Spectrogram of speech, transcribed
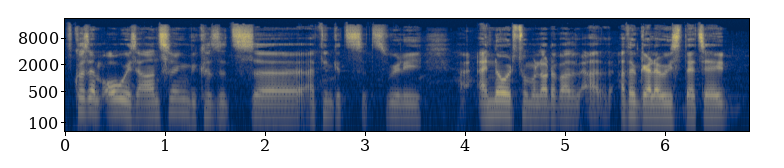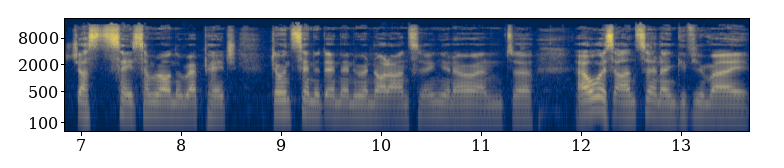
Of course, I'm always answering because it's. I think it's it's really. I know it from a lot of other other galleries that they just say somewhere on the web page don't send it in and we're not answering, you know. And uh, I always answer and I give you my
